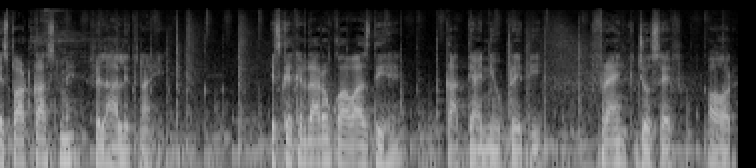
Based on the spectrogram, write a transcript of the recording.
इस पॉडकास्ट में फ़िलहाल इतना ही। इसके किरदारों को आवाज़ दी है कात्यायनी उप्रेती, फ्रैंक जोसेफ और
